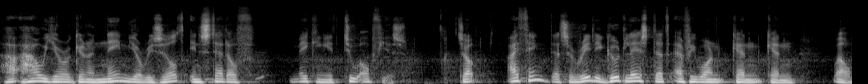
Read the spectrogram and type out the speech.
how, how you're gonna name your result instead of making it too obvious. So I think that's a really good list that everyone can can well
